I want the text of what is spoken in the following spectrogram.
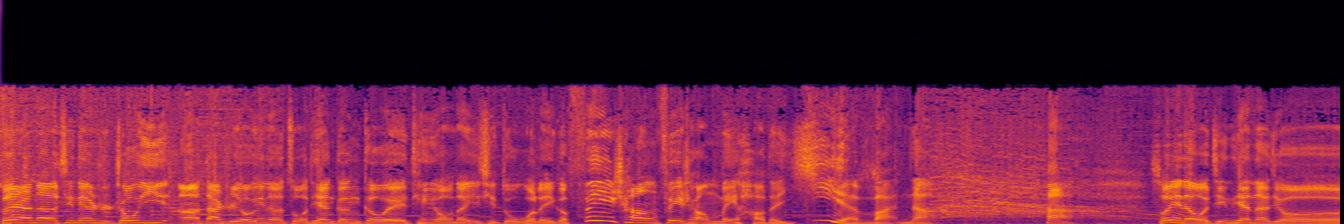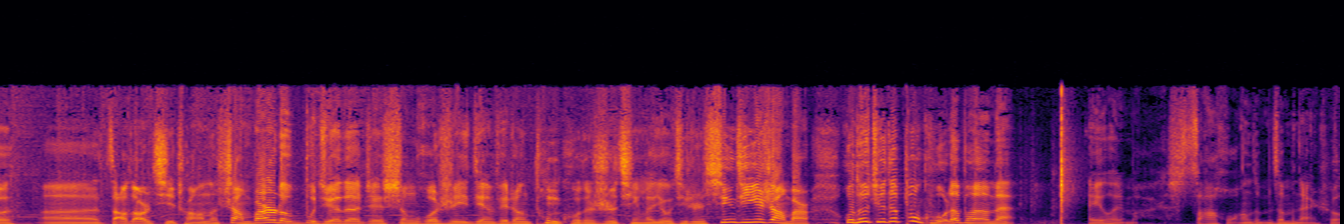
虽然呢今天是周一啊，但是由于呢昨天跟各位听友呢一起度过了一个非常非常美好的夜晚呐，哈，所以呢我今天呢就呃早早起床呢上班都不觉得这生活是一件非常痛苦的事情了，尤其是星期一上班我都觉得不苦了，朋友们。哎呦我的妈呀，撒谎怎么这么难受？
